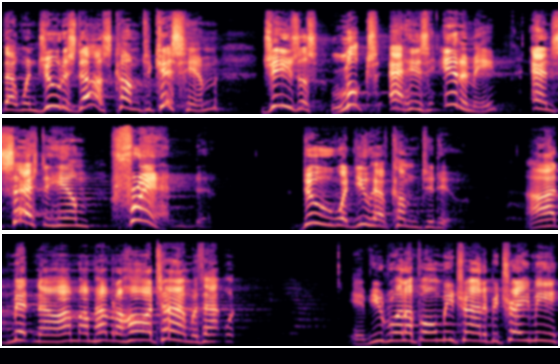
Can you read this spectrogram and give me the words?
that when Judas does come to kiss him, Jesus looks at his enemy and says to him, Friend, do what you have come to do. I admit now, I'm, I'm having a hard time with that one. If you run up on me trying to betray me,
